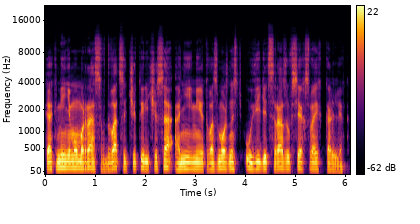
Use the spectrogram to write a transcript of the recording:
как минимум раз в 24 часа они имеют возможность увидеть сразу всех своих коллег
